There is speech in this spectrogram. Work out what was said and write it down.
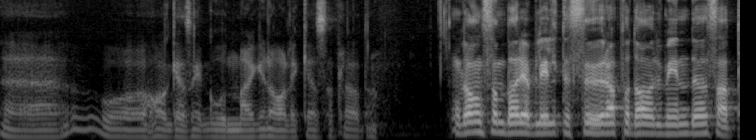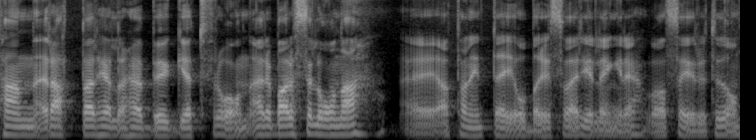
eh, och ha ganska god marginal i kassaflöden. De som börjar bli lite sura på David Mindus att han rattar hela det här bygget från, är det Barcelona? Eh, att han inte jobbar i Sverige längre. Vad säger du till dem?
